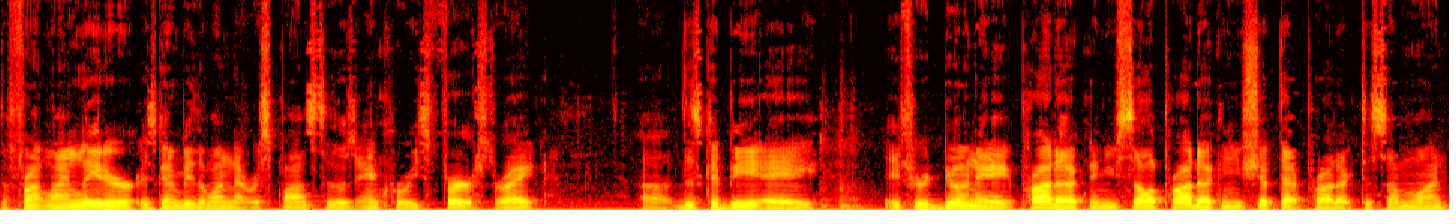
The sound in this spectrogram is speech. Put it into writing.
The frontline leader is going to be the one that responds to those inquiries first, right? Uh, this could be a, if you're doing a product and you sell a product and you ship that product to someone,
